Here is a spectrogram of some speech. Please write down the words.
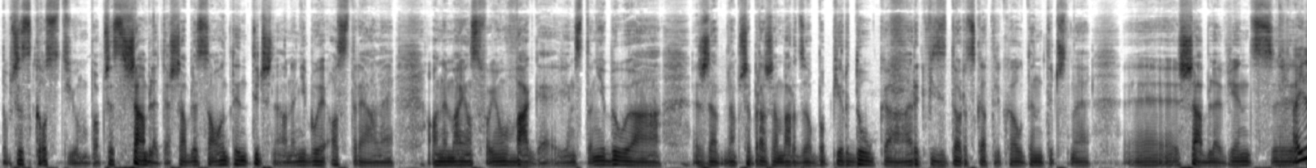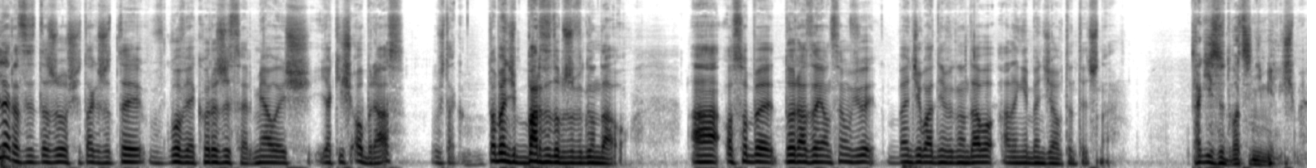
poprzez kostium, poprzez szable. Te szable są autentyczne one nie były ostre, ale one mają swoją wagę, więc to nie była żadna, przepraszam bardzo, popierdółka rekwizytorska, tylko autentyczne e, szable, więc... E, A ile razy zdarzyło się tak, że ty w głowie jako reżyser miałeś jakiś obraz, już tak, to będzie bardzo dobrze wyglądało, a osoby doradzające mówiły, będzie ładnie wyglądało, ale nie będzie autentyczne. Takiej sytuacji nie mieliśmy.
